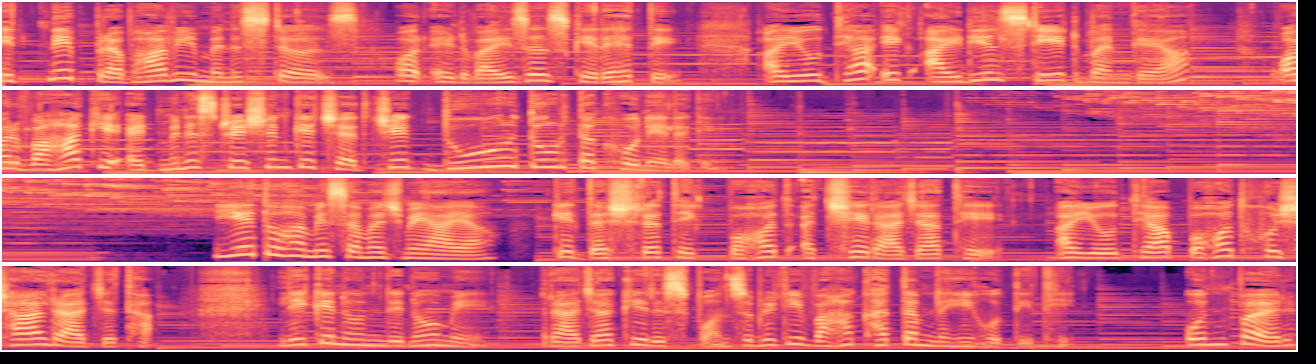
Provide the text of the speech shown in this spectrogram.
इतने प्रभावी मिनिस्टर्स और एडवाइजर्स के रहते, अयोध्या एक आइडियल स्टेट बन गया और वहाँ के एडमिनिस्ट्रेशन के चर्चे दूर दूर तक होने लगे। ये तो हमें समझ में आया कि दशरथ एक बहुत अच्छे राजा थे। अयोध्या बहुत खुशहाल राज्य था, लेकिन उन दिनों में राजा की रिस्पॉन्सिबिलिटी वहाँ खत्म नहीं होती थी। उन पर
